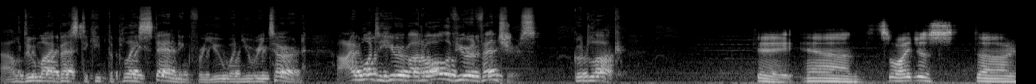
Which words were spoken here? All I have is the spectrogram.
I'll do my best to keep the place standing for you when you return. I want to hear about all of your adventures. Good luck. Okay, and so I just uh,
